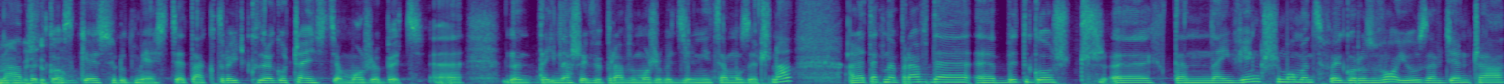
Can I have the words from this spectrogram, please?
na bydgoskie Śródmieście, tak, której, którego częścią może być e, tej naszej wyprawy może być dzielnica muzyczna, ale tak naprawdę e, Bydgoszcz e, ten największy moment swojego rozwoju zawdzięcza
